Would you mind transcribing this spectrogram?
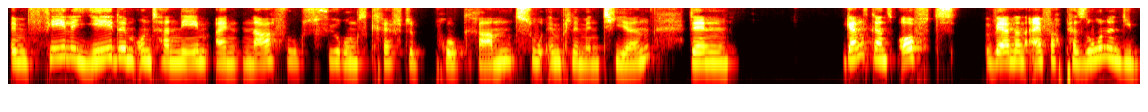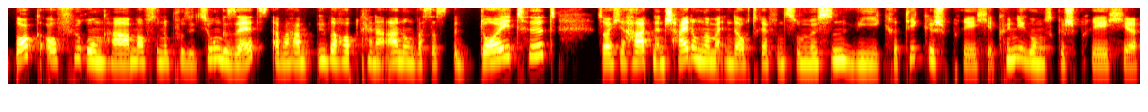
empfehle jedem Unternehmen ein Nachwuchsführungskräfteprogramm zu implementieren, denn ganz, ganz oft werden dann einfach Personen, die Bock auf Führung haben, auf so eine Position gesetzt, aber haben überhaupt keine Ahnung, was das bedeutet, solche harten Entscheidungen am Ende auch treffen zu müssen, wie Kritikgespräche, Kündigungsgespräche,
